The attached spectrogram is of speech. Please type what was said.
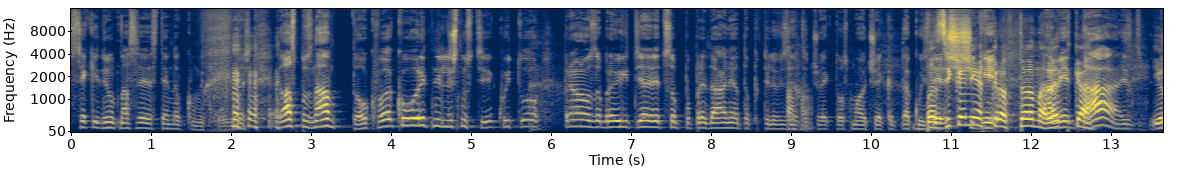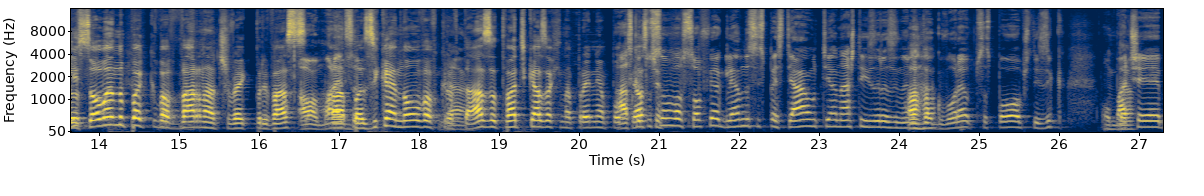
всеки един от нас е стендъп комик. Аз познавам толкова колоритни личности, които, примерно, забрави ги тия, дето са по преданията по телевизията, Аха. човек, то с моят човек, ако излезеш, Базика ни ще е ги... в кръвта, нали Ами, така? да. И, И особено пък във Варна човек при вас, О, а, базика е много в кръвта. Да. Аз затова ти казах и на предния Аз подкаст, като че... съм в София, гледам да си спестявам от тия нашите изрази, нали, да говоря с по-общ език. Обаче,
